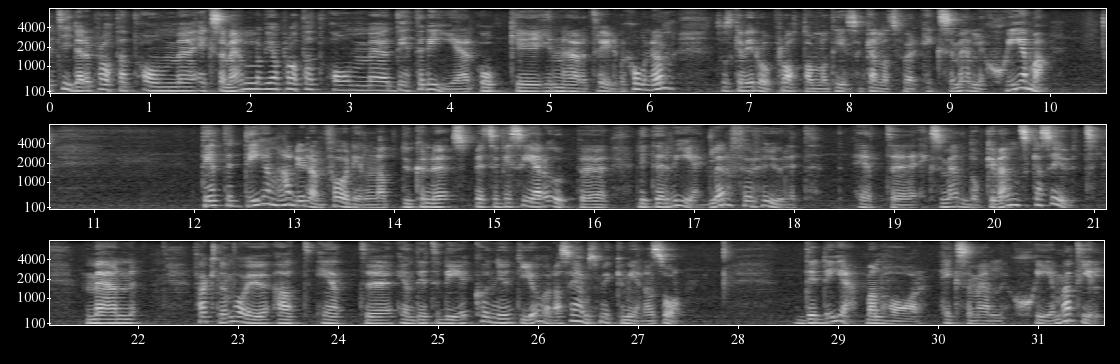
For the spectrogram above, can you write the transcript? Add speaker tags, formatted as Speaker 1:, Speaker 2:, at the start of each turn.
Speaker 1: Eh, tidigare pratat om eh, XML och vi har pratat om eh, DTDR och i den här tredje versionen så ska vi då prata om någonting som kallas för XML-schema. DTD hade ju den fördelen att du kunde specificera upp lite regler för hur ett, ett XML-dokument ska se ut. Men faktum var ju att ett, en DTD kunde ju inte göra så hemskt mycket mer än så. Det är det man har XML-schema till.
